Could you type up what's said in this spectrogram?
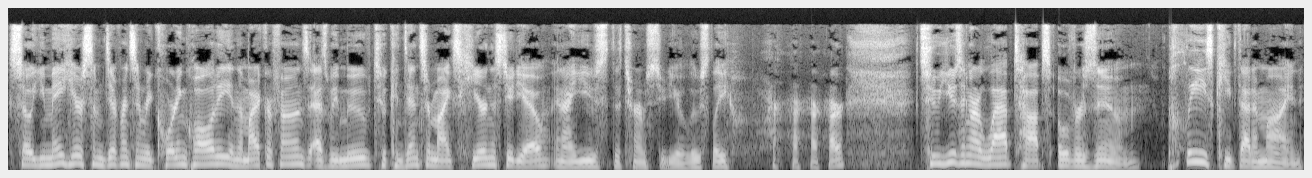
So you may hear some difference in recording quality in the microphones as we move to condenser mics here in the studio, and I use the term studio loosely, to using our laptops over Zoom. Please keep that in mind.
